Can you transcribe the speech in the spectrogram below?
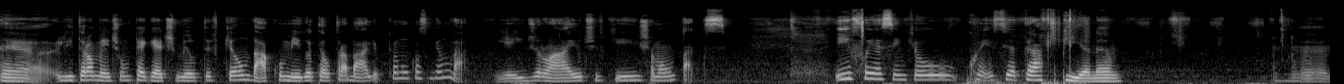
É, literalmente um peguete meu teve que andar comigo até o trabalho porque eu não conseguia andar. E aí de lá eu tive que chamar um táxi. E foi assim que eu conheci a terapia, né? É,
